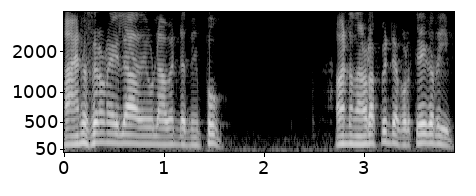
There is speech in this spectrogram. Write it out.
അനുസരണയില്ലാതെയുള്ള അവന്റെ നിപ്പും. അവന്റെ നടപ്പിന്റെ പ്രത്യേകതയും.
